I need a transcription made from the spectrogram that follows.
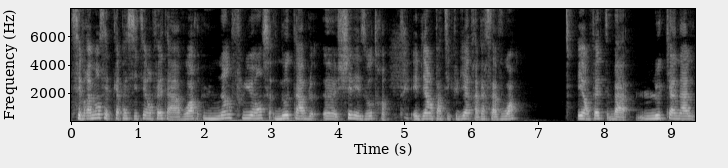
C'est vraiment cette capacité en fait à avoir une influence notable euh, chez les autres, et bien en particulier à travers sa voix. Et en fait, bah, le canal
